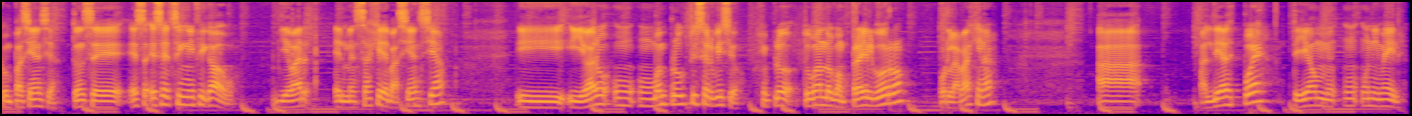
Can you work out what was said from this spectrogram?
Con paciencia. Entonces, ese es el significado. Llevar el mensaje de paciencia y, y llevar un, un buen producto y servicio. Por ejemplo, tú cuando compras el gorro por la página, a- al día después te llega un, un- un email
